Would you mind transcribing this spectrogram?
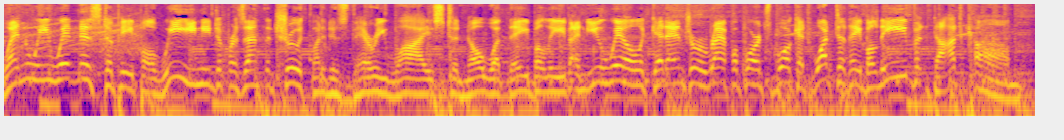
When we witness to people, we need to present the truth, but it is very wise to know what they believe, and you will get Andrew Rappaport's book at whatdotheybelieve.com.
